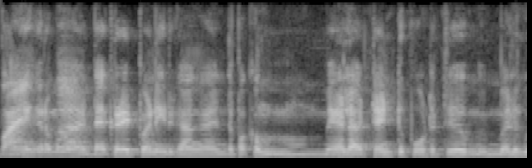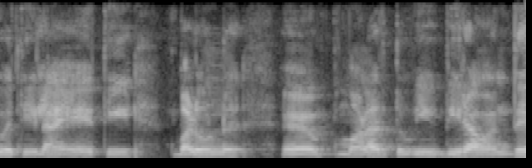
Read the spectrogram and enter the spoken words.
பயங்கரமாக டெக்கரேட் பண்ணியிருக்காங்க. இந்த பக்கம் மேலே டென்ட்டு போட்டுட்டு மெழுகுவத்திலாம் ஏற்றி பலூன்னு மலர் தூவி வீரா வந்து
